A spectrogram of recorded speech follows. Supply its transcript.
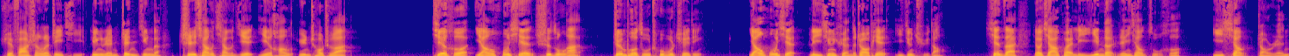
却发生了这起令人震惊的持枪抢劫银行运钞车案。结合杨红县失踪案，侦破组初步确定，杨红县李清选的照片已经取到，现在要加快李英的人像组合，以相找人。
